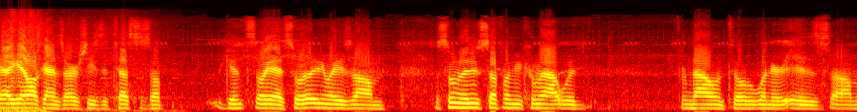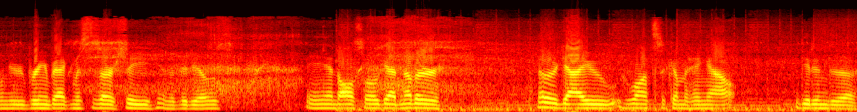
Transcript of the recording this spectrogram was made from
Yeah, I got all kinds of RCs to test this up against. So yeah, so anyways, um, so some of the new stuff I'm gonna come out with from now until the winter is um, I'm gonna be bringing back Mrs. RC in the videos, and also got another another guy who, who wants to come and hang out, get into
